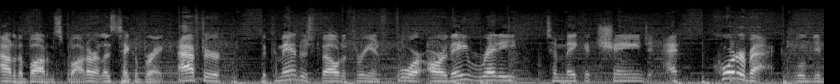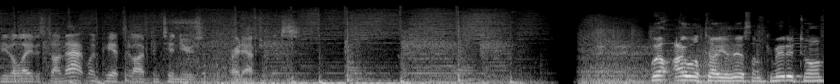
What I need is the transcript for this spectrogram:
out of the bottom spot. All right, let's take a break. After the Commanders fell to 3 and 4, are they ready to make a change at quarterback? We'll give you the latest on that when PFT Live continues right after this. Well, I will tell you this I'm committed to them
